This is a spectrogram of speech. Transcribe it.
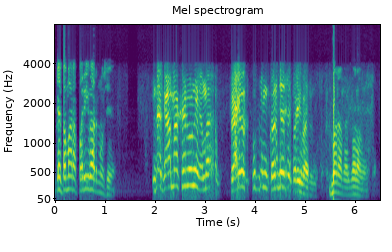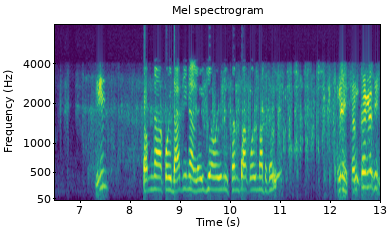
કે તમારા પરિવારનું છે ના ગામ આખાનું નહીં. અમારું પ્રાઇવેટ કુટુંબ કરજે છે પરિવારનું. બરાબર બરાબર. તમને કોઈ દાગીના લઈ ગયા હોય એવી શંકા કોઈ માટે કરી નહીં શંકા નથી.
